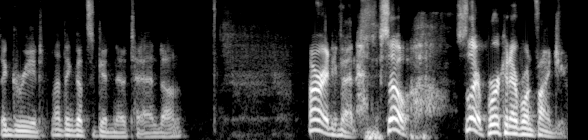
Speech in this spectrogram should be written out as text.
Agreed. I think that's a good note to end on. Alrighty then. So, Slurp, where can everyone find you?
